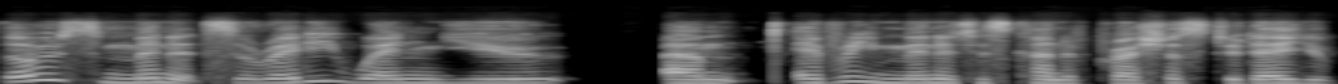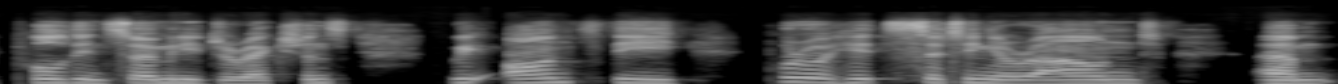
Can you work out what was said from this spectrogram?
those minutes already when you um, every minute is kind of precious today. You're pulled in so many directions. We aren't the Purohits sitting around um,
